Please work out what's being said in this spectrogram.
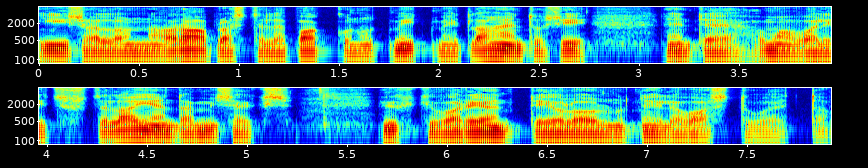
Iisrael on araablastele pakkunud mitmeid lahendusi nende omavalitsuste laiendamiseks, ükski variant ei ole olnud neile vastuvõetav.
